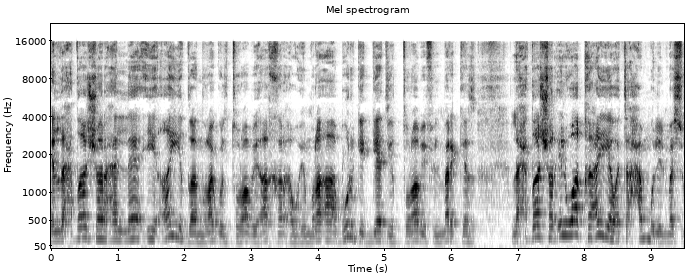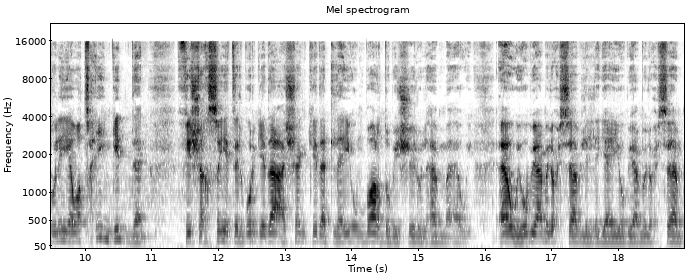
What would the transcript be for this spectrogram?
ال 11 هنلاقي أيضا رجل ترابي آخر أو امرأة برج الجدي الترابي في المركز ال 11 الواقعية وتحمل المسؤولية واضحين جدا في شخصية البرج ده عشان كده تلاقيهم برضه بيشيلوا الهم قوي قوي وبيعملوا حساب للي جاي وبيعملوا حساب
